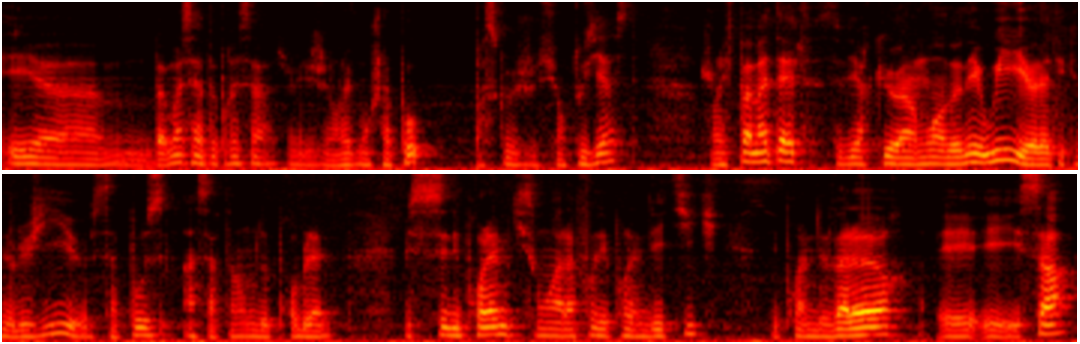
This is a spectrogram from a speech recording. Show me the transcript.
Et euh, bah, moi, c'est à peu près ça. J'enlève mon chapeau parce que je suis enthousiaste. J'enlève pas ma tête. C'est-à-dire qu'à un moment donné, oui, la technologie, euh, ça pose un certain nombre de problèmes. Mais c'est des problèmes qui sont à la fois des problèmes d'éthique, des problèmes de valeur, et, ça,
